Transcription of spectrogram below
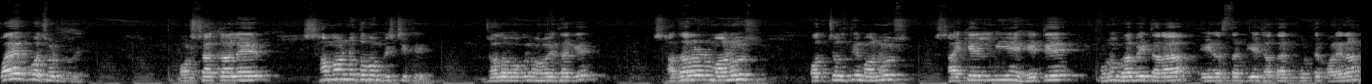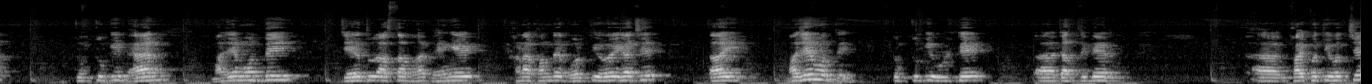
কয়েক বছর ধরে বর্ষাকালে সামান্যতম বৃষ্টিতে জলমগ্ন হয়ে থাকে। সাধারণ মানুষ, পথ চলতি মানুষ সাইকেল নিয়ে হেঁটে কোনোভাবেই তারা এই রাস্তা দিয়ে যাতায়াত করতে পারে না। টুকটুকি ভ্যান মাঝে মধ্যেই যেহেতু রাস্তা ভেঙে খানাখন্দে ভর্তি হয়ে গেছে, তাই মাঝে মধ্যে টুকটুকি উল্টে যাত্রীদের ক্ষয়ক্ষতি হচ্ছে।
